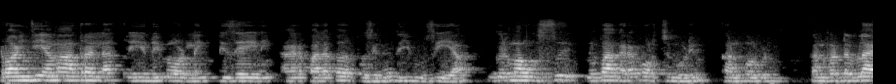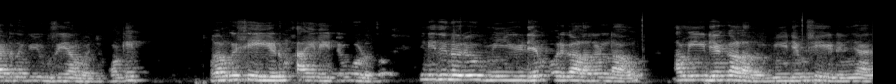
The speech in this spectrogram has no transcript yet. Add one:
ഡ്രോയിങ് ചെയ്യാൻ മാത്രമല്ല ത്രീ ഡി മോഡലിംഗ് ഡിസൈനിങ് അങ്ങനെ പല പർപ്പസിനും ഇത് യൂസ് ചെയ്യാം. നിങ്ങൾക്ക് ഒരു മൗസ് പകരം കുറച്ചും കൂടി കംഫർട്ടബിൾ കംഫർട്ടബിൾ ആയിട്ട് നിങ്ങൾക്ക് യൂസ് ചെയ്യാൻ പറ്റും. ഓക്കെ അപ്പൊ നമുക്ക് ഷെയ്ഡും ഹൈലൈറ്റും കൊടുത്തു. ഇനി ഇതിനൊരു മീഡിയം ഒരു കളർ ഉണ്ടാവും. ആ മീഡിയം കളർ മീഡിയം ഷെയ്ഡിന് ഞാൻ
